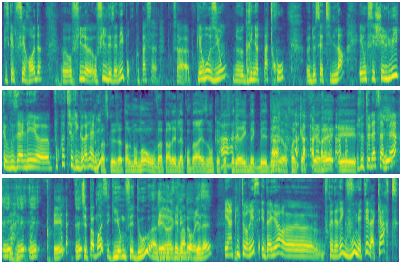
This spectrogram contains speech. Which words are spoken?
puisqu'elle s'érode euh, au, fil, au fil des années, pour que, pas que, ça- pour que l'érosion ne grignote pas trop euh, de cette île-là. Et donc, c'est chez lui que vous allez. euh, pourquoi tu rigoles, Ali? Parce que j'attends le moment où on va parler de la comparaison que fait Ah. Frédéric Becbédé entre le Cap Ferret et. Je te laisse la faire. Et, C'est pas moi, c'est Guillaume Fédou, un Et jeune un écrivain clitoris. bordelais. et un clitoris. Et d'ailleurs, euh, Frédéric, vous mettez la carte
